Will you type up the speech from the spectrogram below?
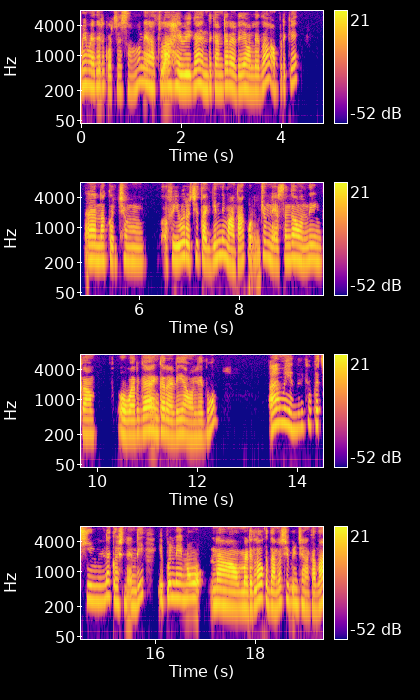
మేమైతే ఇక్కడికొచ్చేసాము. నేను అసల హెవీగా ఎందుకంటే రెడీ అవ్వలేదు. అప్పటికే నాకు కొంచెం ఫీవర్ వచ్చి తగ్గింది మాట. కొంచెం నీరసంగా ఉంది. ఇంకా ఓవర్‌గా ఇంకా రెడీ అవ్వలేదు. మీ అందరికి ఒక చిన్న క్వెషన్ అండి. ఇప్పుడు నేను నా మెడలో ఒక దండ చూపించాను కదా!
